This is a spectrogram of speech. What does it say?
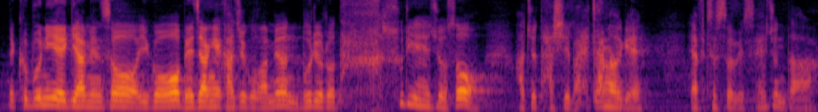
근데 그분이 얘기하면서 이거 매장에 가지고 가면 무료로 다 수리해줘서 아주 다시 말짱하게 애프터 서비스 해준다.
